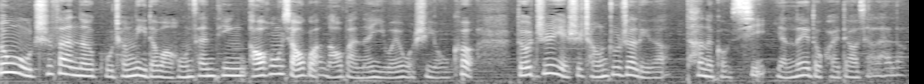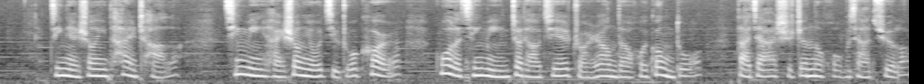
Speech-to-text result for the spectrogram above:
中午吃饭呢，古城里的网红餐厅桃红小馆老板呢，以为我是游客，得知也是常住这里的，叹了口气，眼泪都快掉下来了。今年生意太差了，清明还剩有几桌客人，过了清明，这条街转让的会更多，大家是真的活不下去了。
